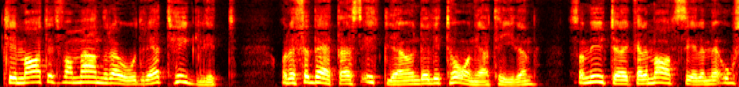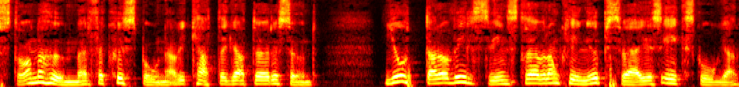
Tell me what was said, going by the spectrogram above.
Klimatet var med andra ord rätt hyggligt och det förbättrades ytterligare under litoniatiden som utökade matsedeln med ostron och hummer för kustborna vid Kattegatt och Öresund. Hjortar och vildsvin strövade omkring i Uppsveriges ekskogar.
